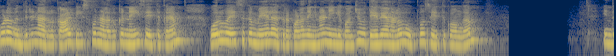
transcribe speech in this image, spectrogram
கூட வந்துட்டு நான் ஒரு கால் டீஸ்பூன் அளவுக்கு நெய் சேர்த்துக்கிறேன். ஒரு வயசுக்கு மேலே இருக்கிற குழந்தைங்கன்னா நீங்கள் கொஞ்சம் தேவையான அளவு உப்பும் சேர்த்துக்கோங்க. இந்த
